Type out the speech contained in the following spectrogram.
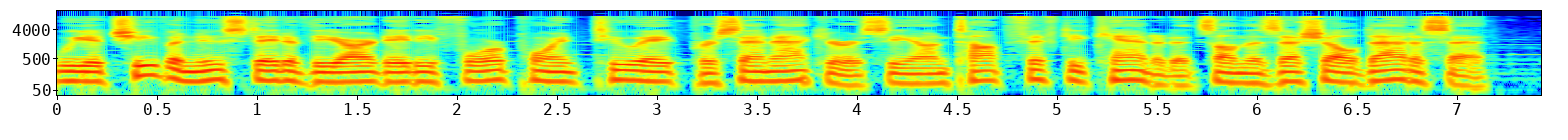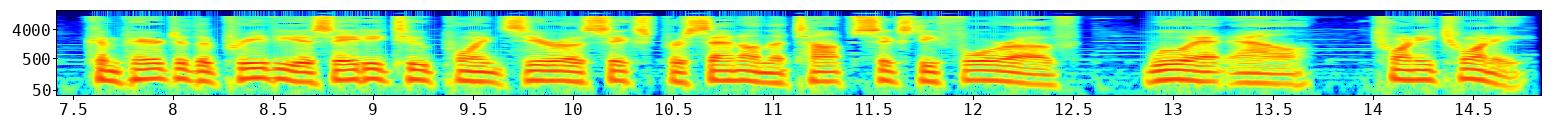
We achieve a new state-of-the-art 84.28% accuracy on top 50 candidates on the Zeshel dataset, compared to the previous 82.06% on the top 64 of Wu et al. 2020.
